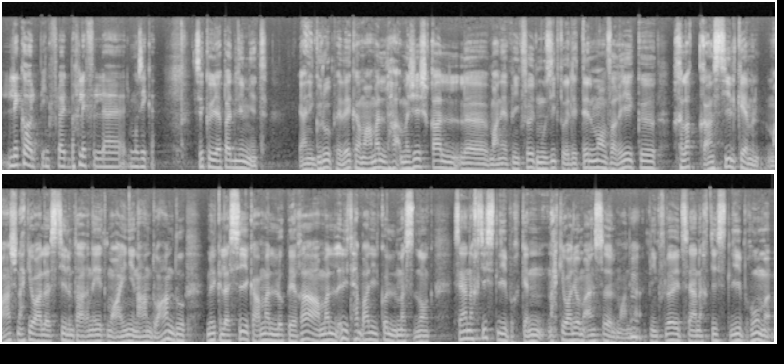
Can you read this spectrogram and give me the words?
l'école بينك فلويد بخلاف الموسيقى؟ c'est qu'il y a pas de limites يعني groupe هذاك ما عمل ما جاش قال معناها بينك فلويد موزيكتو اللي tellement varié que خلق un style كامل. ما عادش نحكيو على style نتاع غنيات معينين عنده عنده من الكلاسيك عمل لوبيرا عمل اللي تحب عليه الكل mais donc c'est un artiste libre كان نحكيو عليهم en seul معناها. بينك فلويد c'est un artiste libre هما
